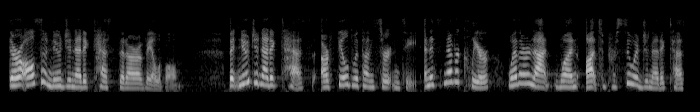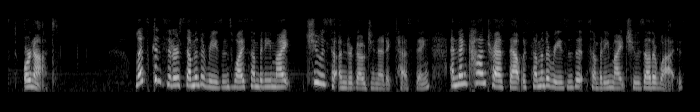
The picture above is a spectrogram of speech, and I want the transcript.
there are also new genetic tests that are available. But new genetic tests are filled with uncertainty, and it's never clear whether or not one ought to pursue a genetic test or not. Let's consider some of the reasons why somebody might choose to undergo genetic testing, and then contrast that with some of the reasons that somebody might choose otherwise.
